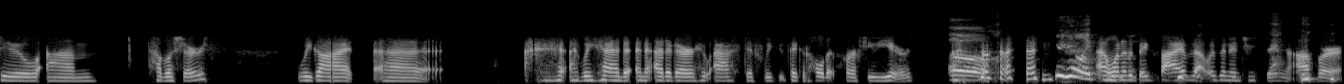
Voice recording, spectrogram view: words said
to um, publishers. We got uh, we had an editor who asked if we they could hold it for a few years. Oh, you're like at one of the big five. That was an interesting offer.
